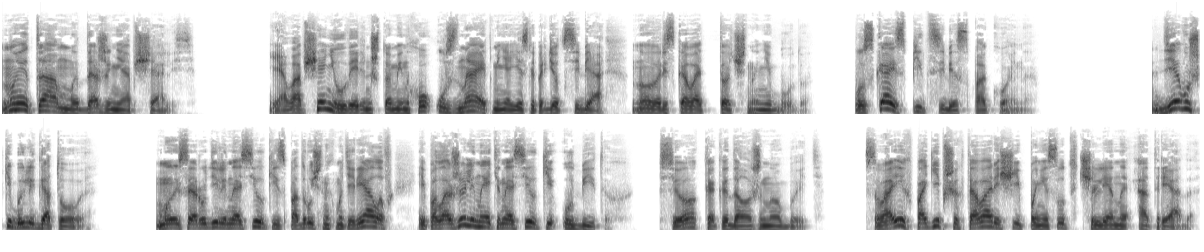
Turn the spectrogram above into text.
Но и там мы даже не общались. Я вообще не уверен, что Минхо узнает меня, если придет в себя, но рисковать точно не буду. Пускай спит себе спокойно. Девушки были готовы. Мы соорудили носилки из подручных материалов и положили на эти носилки убитых. Все, как и должно быть. Своих погибших товарищей понесут члены отряда.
